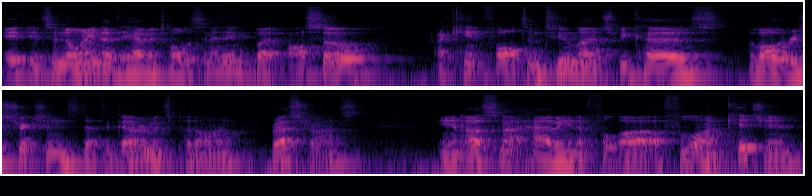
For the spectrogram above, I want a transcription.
it, it's annoying that they haven't told us anything, but also I can't fault them too much because of all the restrictions that the government's put on restaurants, and us not having a full uh, a full on kitchen,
